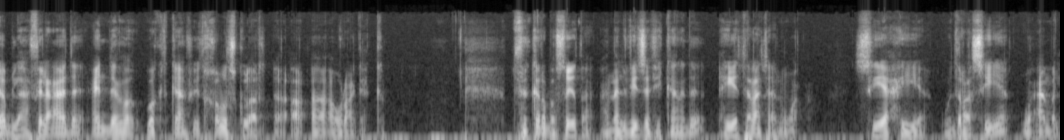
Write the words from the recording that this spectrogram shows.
قبلها في العادة عندك وقت كافي تخلص كل أوراقك. فكرة بسيطة عن الفيزا في كندا هي ثلاثة أنواع سياحية ودراسية وعمل.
